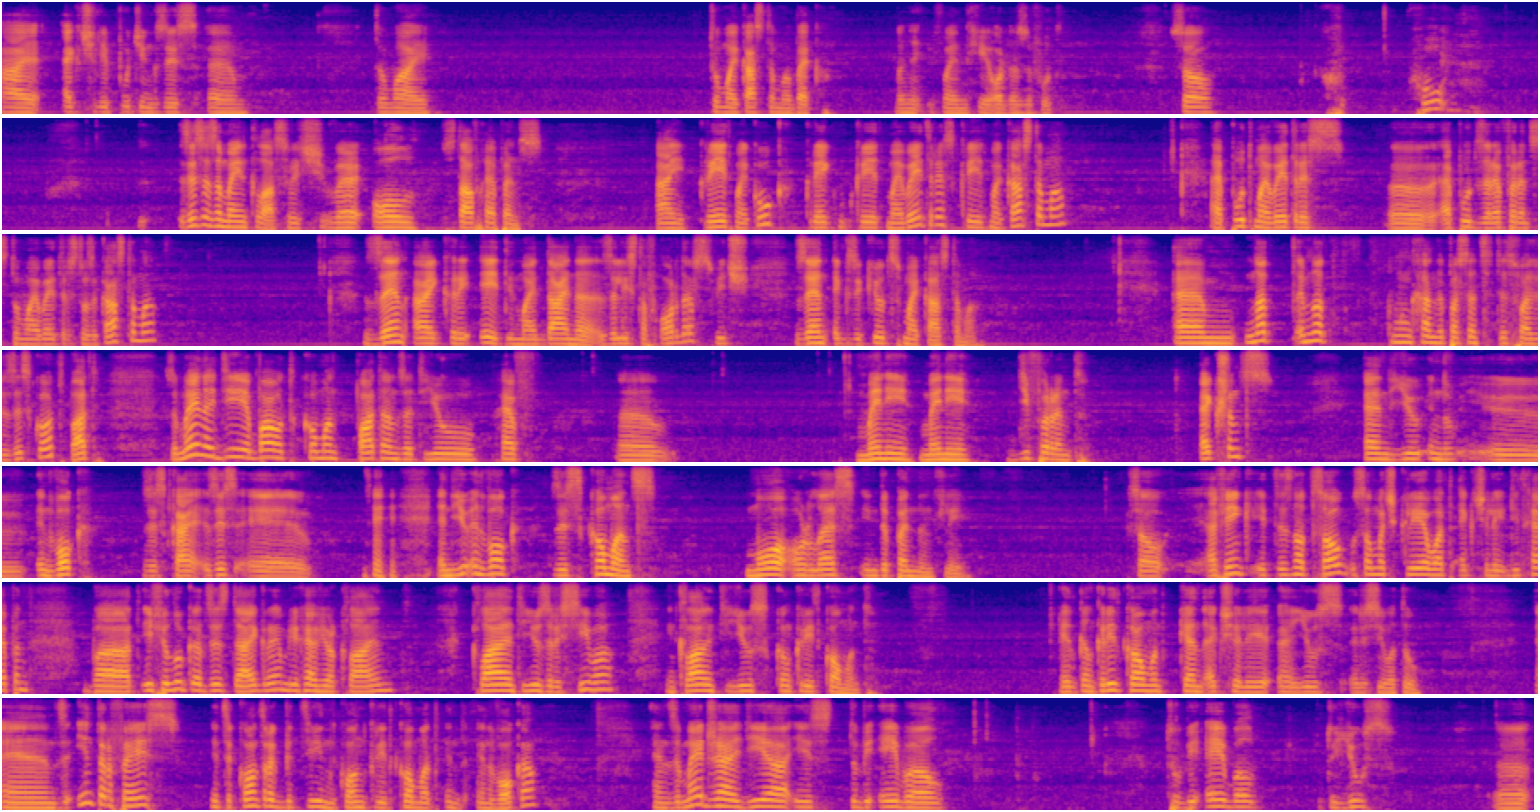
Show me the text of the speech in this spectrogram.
I actually putting this um, to my to my customer back when he, when he orders the food. So who this is a main class which where all stuff happens. I create my cook, create create my waitress, create my customer. I put my waitress uh, I put the reference to my waitress to the customer then I create in my diner the list of orders which then executes my customer. Um, not I'm not 100% satisfied with this code, but the main idea about command pattern that you have uh, many many different actions and you inv uh, invoke this kind this uh, and you invoke these commands more or less independently. So I think it is not so so much clear what actually did happen but if you look at this diagram you have your client. Client user receiver inclined to use concrete command. And concrete command can actually uh, use receiver too. And the interface, it's a contract between concrete command and invoker. And the major idea is to be able to be able to use uh,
